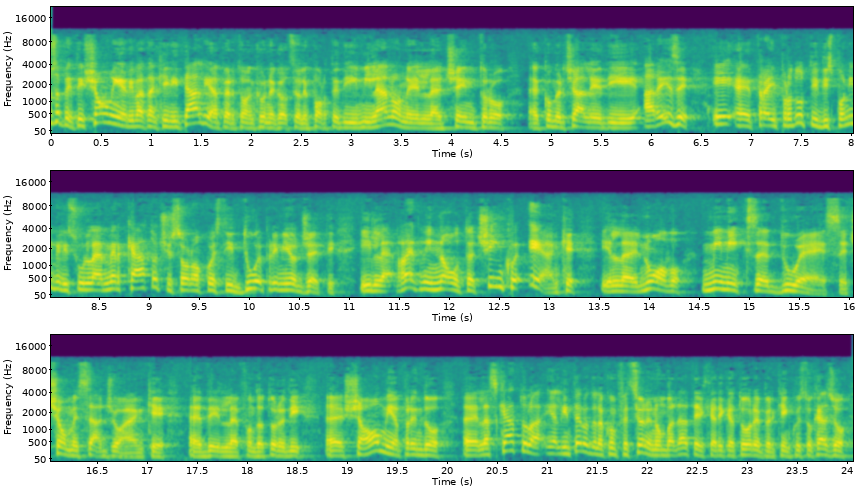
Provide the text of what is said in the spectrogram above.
Lo sapete, Xiaomi è arrivata anche in Italia, ha aperto anche un negozio alle porte di Milano nel centro eh, commerciale di Arese e eh, tra i prodotti disponibili sul mercato ci sono questi due primi oggetti, il Redmi Note 5 e anche il, nuovo Mi Mix 2S. C'è un messaggio anche eh, del fondatore di Xiaomi aprendo la scatola e all'interno della confezione non badate il caricatore perché in questo caso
